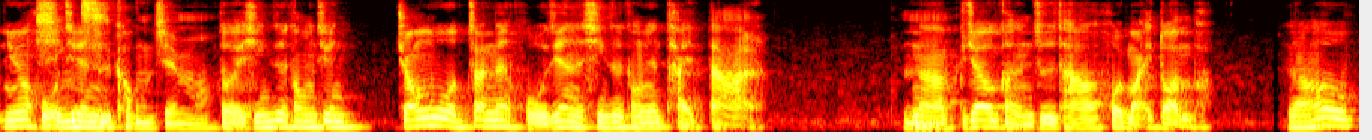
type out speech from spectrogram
因为火箭薪资空间吗？对薪资空间，John Wall 站在火箭的薪资空间太大了，嗯。那比较有可能就是他会买断吧。然后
